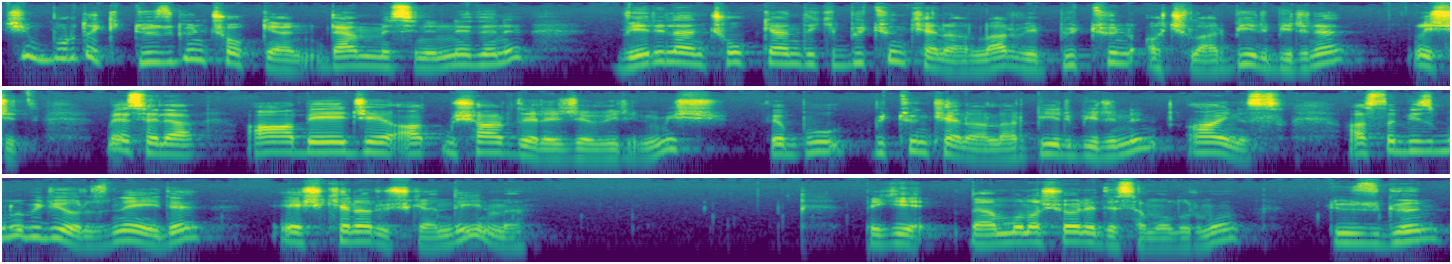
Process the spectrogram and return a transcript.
Şimdi buradaki düzgün çokgen denmesinin nedeni verilen çokgendeki bütün kenarlar ve bütün açılar birbirine eşit. Mesela ABC 60'ar derece verilmiş ve bu bütün kenarlar birbirinin aynısı. Aslında biz bunu biliyoruz. Neydi? Eşkenar üçgen değil mi? Peki ben buna şöyle desem olur mu? Düzgün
